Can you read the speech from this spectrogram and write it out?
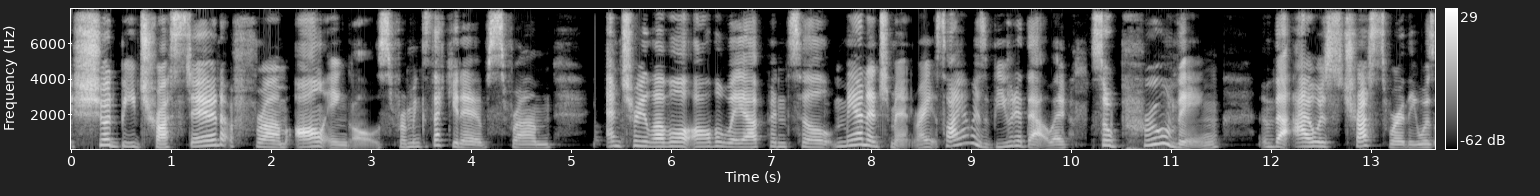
should be trusted from all angles, from executives, from entry level all the way up until management, right? So I always viewed it that way. So proving that I was trustworthy was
